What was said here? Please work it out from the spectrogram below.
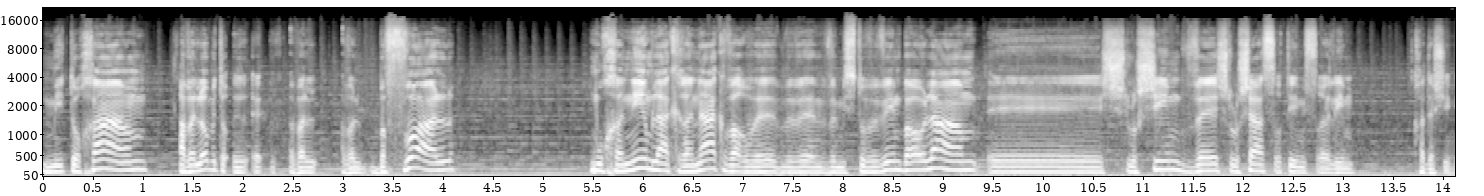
מתוכם, אבל לא מתוכם, אבל, אבל בפועל, מוכנים להקרנה כבר ו- ו- ומסתובבים בעולם אה, 33 סרטים ישראלים חדשים.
